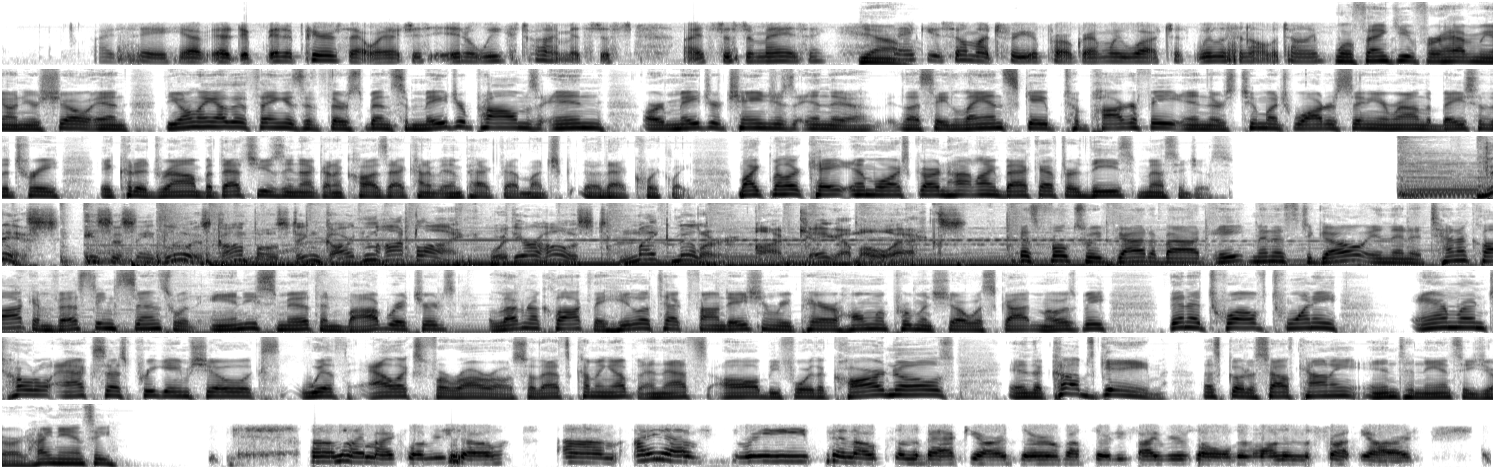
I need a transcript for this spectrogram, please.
I see. Yeah, it, it appears that way. It's just in a week's time. It's just it's just amazing. Yeah. Thank you so much for your program. We watch it. We listen all the time. Well, thank you for having me on your show. And the only other thing is if there's been some major problems in or major changes in the let's say landscape topography and there's too much water sitting around the base of the tree, it could have drowned, but that's usually not going to cause that kind of impact that much uh, that quickly. Mike Miller, KMOX Garden Hotline back after these messages. This is the St. Louis Composting Garden Hotline with your host, Mike Miller on KMOX. Yes, folks, we've got about eight minutes to go. And then at 10 o'clock, Investing Sense with Andy Smith and Bob Richards. 11 o'clock, the Helitech Foundation Repair Home Improvement Show with Scott Mosby. Then at 1220, Ameren Total Access pregame show with Alex Ferraro. So that's coming up, and that's all before the Cardinals and the Cubs game. Let's go to South County into Nancy's yard. Hi, Nancy. Um, hi, Mike. Love your show. Um, I have three pin oaks in the backyard. They're about 35 years old, and one in the front yard.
